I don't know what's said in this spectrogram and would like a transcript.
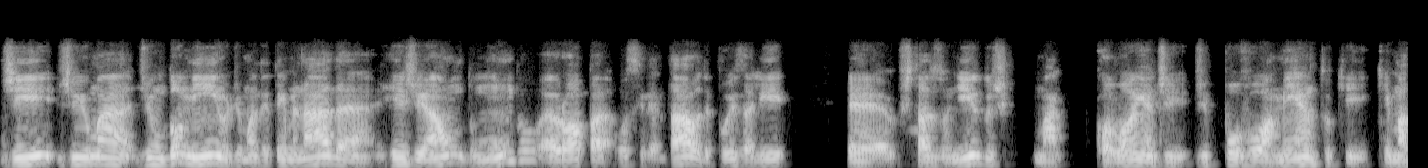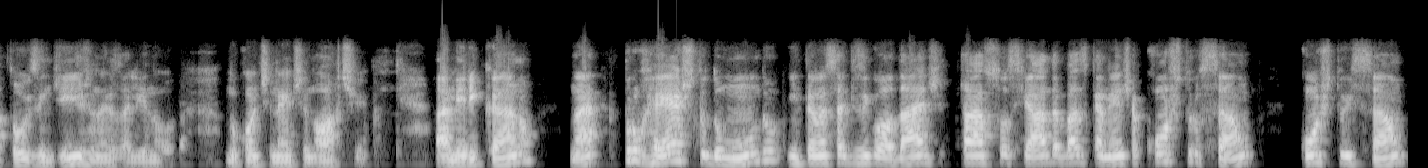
de, de, uma, de um domínio de uma determinada região do mundo, a Europa Ocidental, depois ali é, os Estados Unidos, uma colônia de, de povoamento que, que matou os indígenas ali no, no continente norte-americano, né? para o resto do mundo, então essa desigualdade está associada basicamente à construção, constituição,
